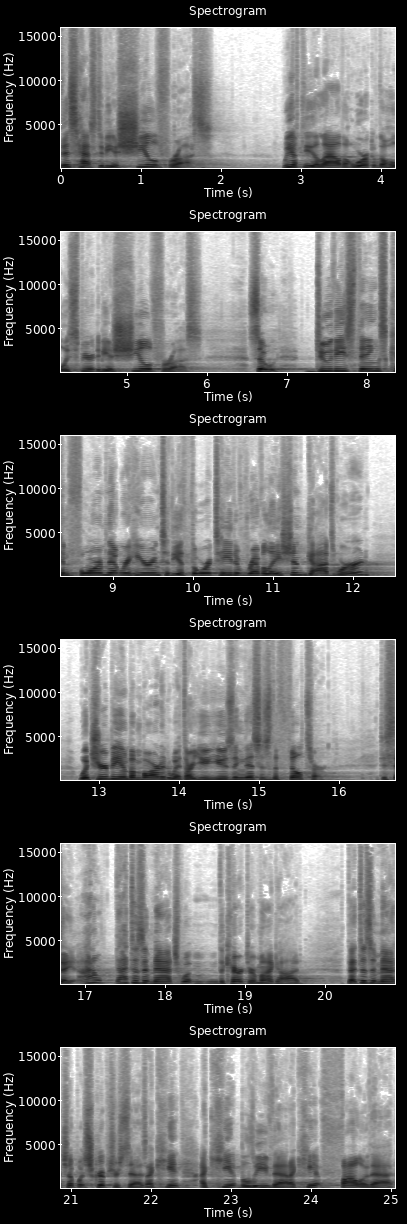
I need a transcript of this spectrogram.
this has to be a shield for us. We have to allow the work of the Holy Spirit to be a shield for us. So, do these things conform that we're hearing to the authoritative revelation, God's word? What you're being bombarded with, are you using this as the filter to say, I don't, that doesn't match what the character of my God? That doesn't match up what scripture says. I can't, I can't believe that. I can't follow that.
